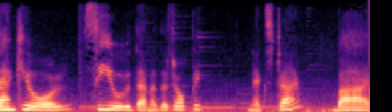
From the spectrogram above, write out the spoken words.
thank you all see you with another topic next time bye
